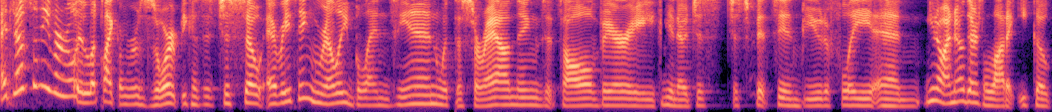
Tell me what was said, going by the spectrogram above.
it doesn't even really look like a resort because it's just so everything really blends in with the surroundings. It's all very, you know, just just fits in beautifully and you know, I know there's a lot of eco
